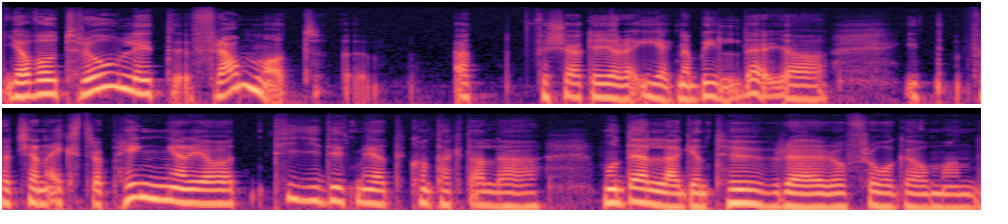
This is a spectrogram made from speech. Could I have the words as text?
Jag var otroligt framåt eh, att försöka göra egna bilder. Jag, för att tjäna extra pengar. Jag var tidigt med att kontakta alla modellagenturer och fråga om man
